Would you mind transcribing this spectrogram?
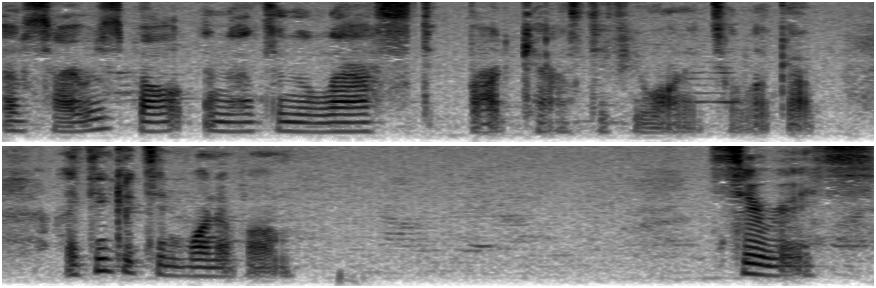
of Cyrus Belt, and that's in the last broadcast if you wanted to look up. I think it's in one of them. Series.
